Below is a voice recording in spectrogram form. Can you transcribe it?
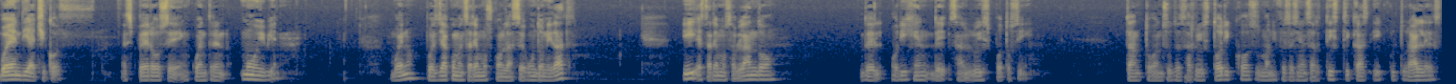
Buen día chicos, espero se encuentren muy bien. Bueno, pues ya comenzaremos con la segunda unidad y estaremos hablando del origen de San Luis Potosí, tanto en su desarrollo histórico, sus manifestaciones artísticas y culturales,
